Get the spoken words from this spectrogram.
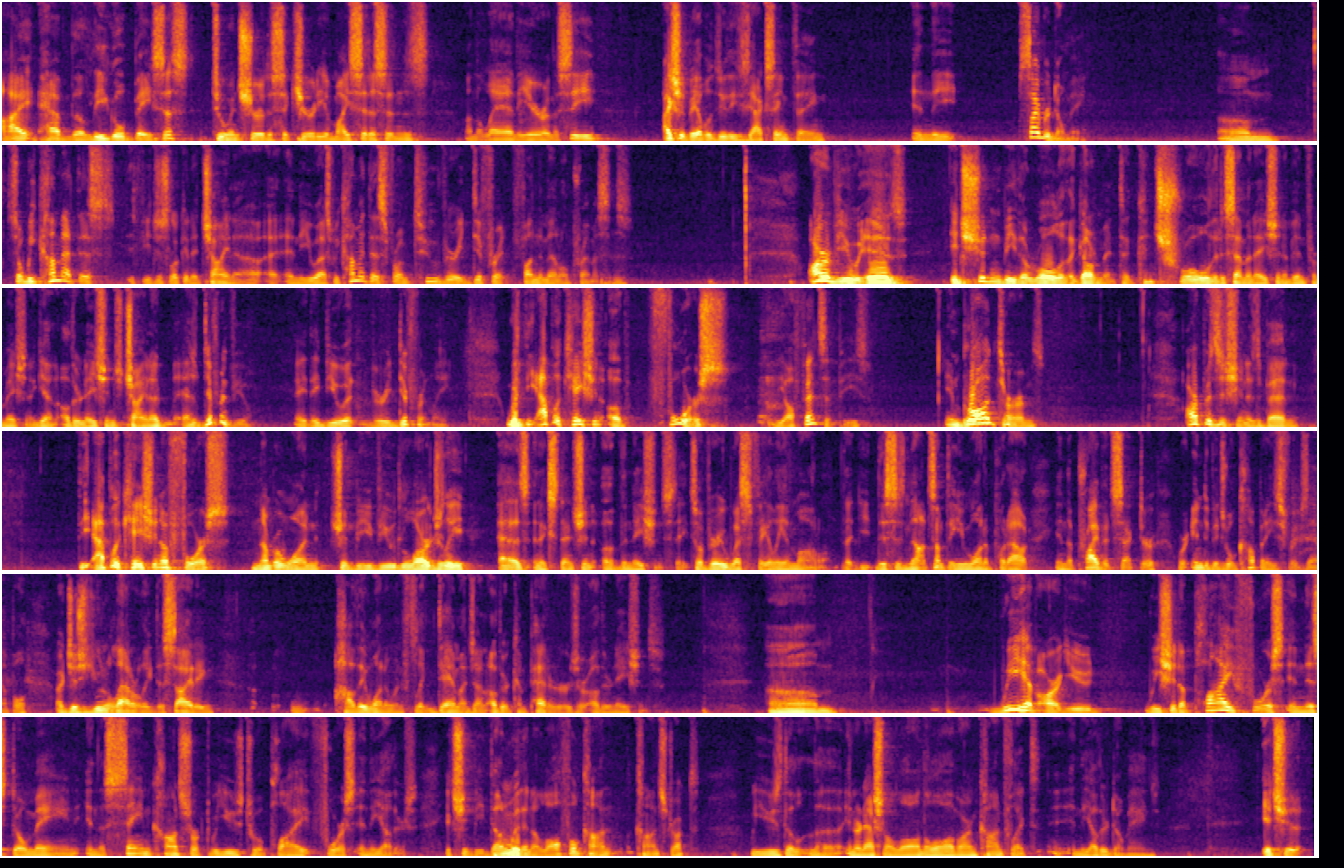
I have the legal basis to ensure the security of my citizens on the land, the air, and the sea. I should be able to do the exact same thing in the cyber domain. Um, so we come at this, if you're just looking at China uh, and the US, we come at this from two very different fundamental premises. Our view is it shouldn't be the role of the government to control the dissemination of information. Again, other nations, China has a different view. Hey, they view it very differently. With the application of force, the offensive piece, in broad terms, our position has been the application of force, number one, should be viewed largely as an extension of the nation state. So a very Westphalian model, that this is not something you want to put out in the private sector where individual companies, for example, are just unilaterally deciding how they want to inflict damage on other competitors or other nations. Um, we have argued we should apply force in this domain in the same construct we use to apply force in the others. It should be done within a lawful con- construct. We use the, the international law and the law of armed conflict in the other domains. It should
